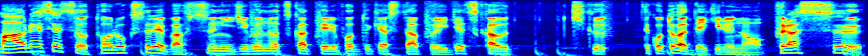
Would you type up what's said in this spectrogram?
まあ、RSS を登録すれば普通に自分の使っているポッドキャストアプリで使う、聞くってことができるの。プラス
